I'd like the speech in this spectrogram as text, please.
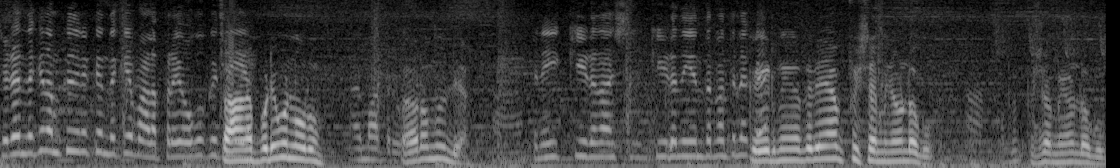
ചേട്ടാ എന്തൊക്കെ നമുക്ക് ഇതിനൊക്കെ എന്തൊക്കെയാ വളപ്രയോഗമൊക്കെ ചാണപ്പൊടി മുന്നൂറും. വേറൊന്നുമില്ല മാത്രമേ വേറെ ഒന്നുമില്ല പിന്നെ ഈ കീടനാശി കീടനിയന്ത്രണത്തിനൊക്കെ? കേടുന്നതിന് ഞാൻ ഫിഷ് അമീൻ ഉണ്ടാക്കും. ഫിഷ് അമീൻ ഉണ്ടാക്കും.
